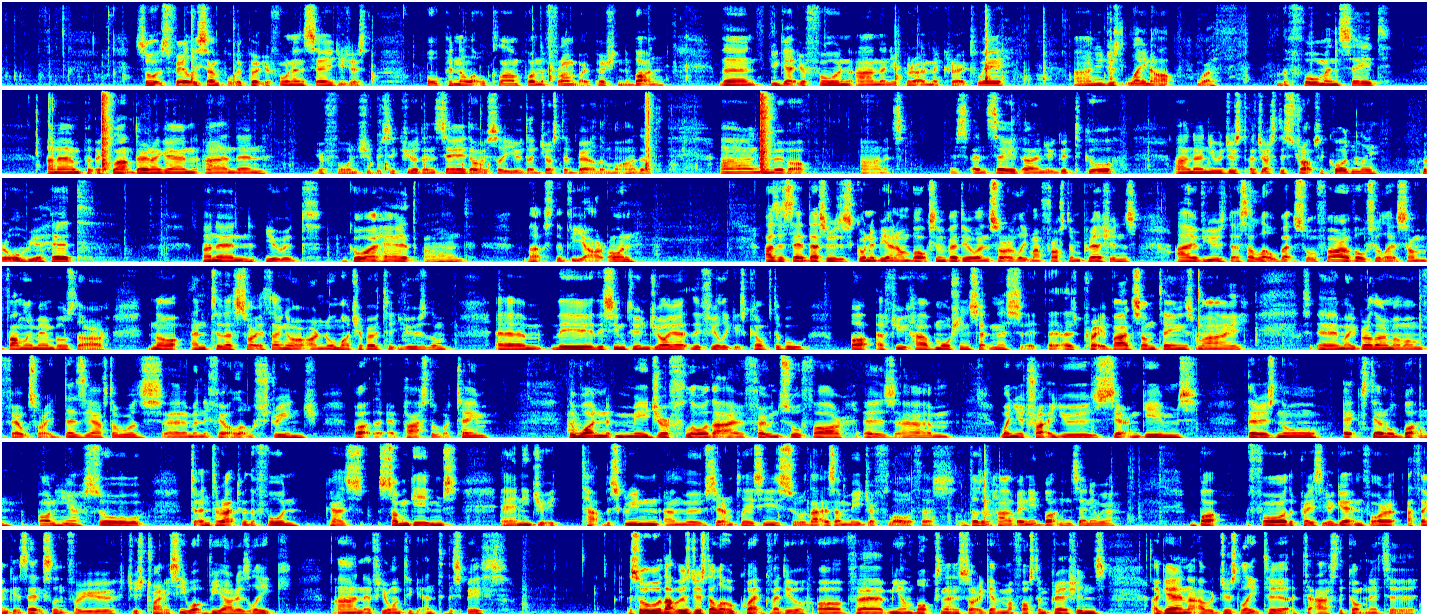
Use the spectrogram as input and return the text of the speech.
So it's fairly simple to put your phone inside, you just open the little clamp on the front by pushing the button, then you get your phone and then you put it in the correct way. And you just line it up with the foam inside and then put the clamp down again and then your phone should be secured inside. Obviously you would adjust it better than what I did. And you move it up and it's, it's inside and you're good to go. And then you would just adjust the straps accordingly, put it over your head, and then you would go ahead and that's the VR on as I said this was going to be an unboxing video and sort of like my first impressions. I've used this a little bit so far. I've also let some family members that are not into this sort of thing or, or know much about it use them. Um, they, they seem to enjoy it. They feel like it's comfortable. But if you have motion sickness it, it is pretty bad sometimes. My uh, my brother and my mum felt sort of dizzy afterwards um, and they felt a little strange but it passed over time the one major flaw that I've found so far is um, when you try to use certain games, there is no external button on here. So to interact with the phone, because some games uh, need you to tap the screen and move certain places. So that is a major flaw with this. It doesn't have any buttons anywhere. But for the price that you're getting for it, I think it's excellent for you just trying to see what VR is like and if you want to get into the space. So that was just a little quick video of uh, me unboxing it and sort of giving my first impressions. Again, I would just like to, to ask the company to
